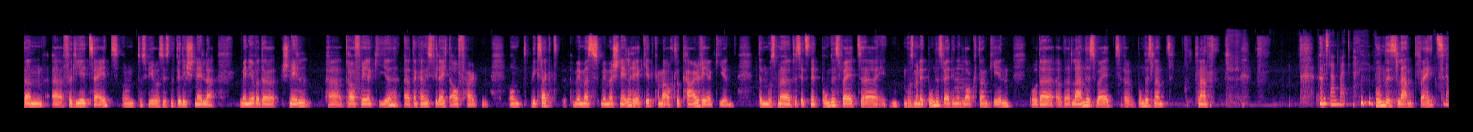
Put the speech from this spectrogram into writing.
dann äh, verliere ich Zeit und das Virus ist natürlich schneller. Wenn ich aber da schnell äh, darauf reagiere, äh, dann kann ich es vielleicht aufhalten. Und wie gesagt, wenn, wenn man schnell reagiert, kann man auch lokal reagieren dann muss man das jetzt nicht bundesweit, äh, muss man nicht bundesweit in den Lockdown gehen oder, oder landesweit, äh, Bundesland, Land, Bundeslandweit. Bundeslandweit. Genau.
